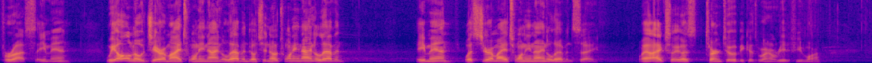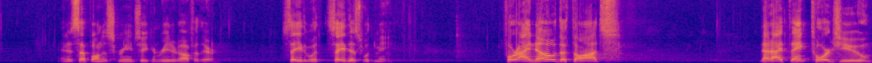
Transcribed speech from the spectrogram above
for us. Amen. We all know Jeremiah 29 11. Don't you know 29 11? Amen. What's Jeremiah 29 11 say? Well, actually, let's turn to it because we're going to read a few more. And it's up on the screen so you can read it off of there. Say, with, say this with me. For I know the thoughts that I think towards you,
